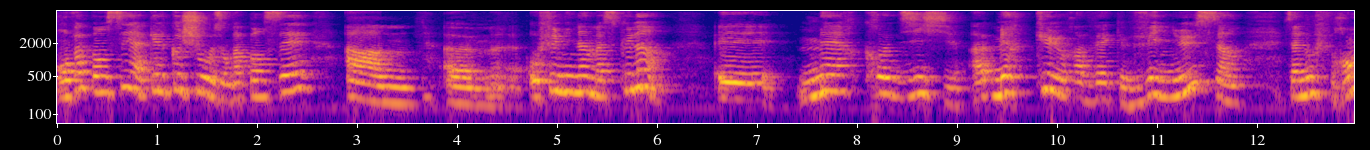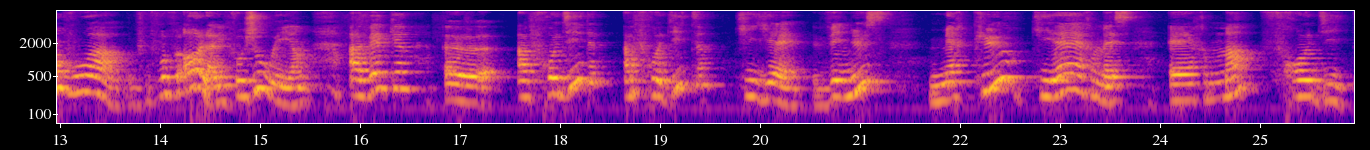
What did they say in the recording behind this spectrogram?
on va penser à quelque chose, on va penser à, euh, au féminin masculin. Et mercredi, Mercure avec Vénus, ça nous renvoie, oh là, il faut jouer, hein, avec euh, Aphrodite, Aphrodite qui est Vénus, Mercure qui est Hermès, Hermaphrodite.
